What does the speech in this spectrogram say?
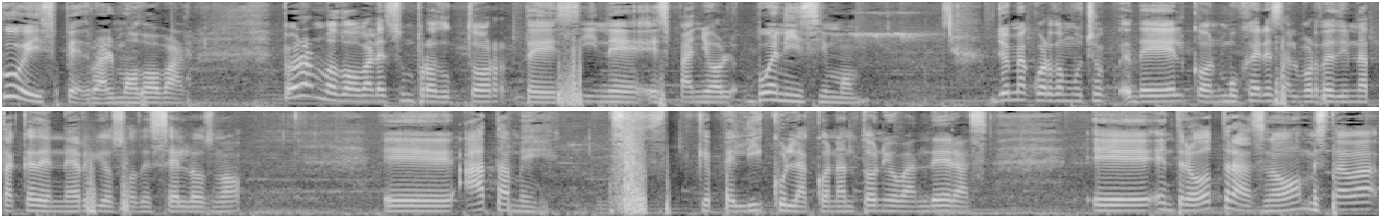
¿Who is Pedro Almodóvar? Pedro Almodóvar es un productor de cine español buenísimo. Yo me acuerdo mucho de él con Mujeres al borde de un ataque de nervios o de celos, ¿no? Eh, Átame, qué película con Antonio Banderas. Eh, entre otras, ¿no? Me estaba,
